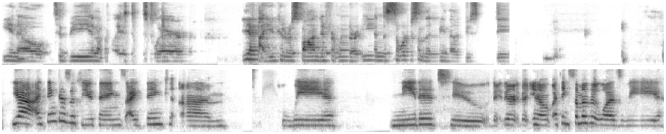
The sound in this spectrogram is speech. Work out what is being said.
you know, to be in a place where, yeah, you could respond differently, or even to sort of the between those you see. Yeah, I think there's a few things. I think um, we needed to, there, you know, I think some of it was we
